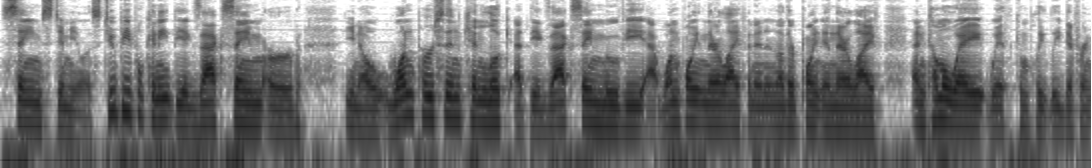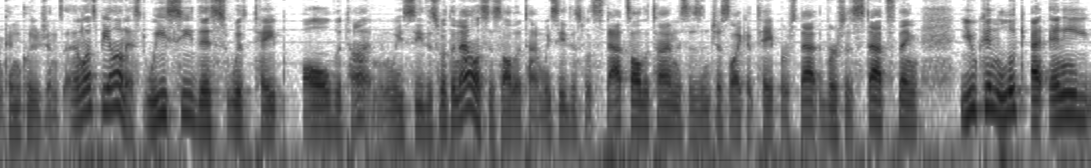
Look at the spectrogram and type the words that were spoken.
same stimulus. Two people can eat the exact same herb you know, one person can look at the exact same movie at one point in their life and at another point in their life and come away with completely different conclusions. And let's be honest, we see this with tape all the time, and we see this with analysis all the time. We see this with stats all the time. This isn't just like a tape or stat versus stats thing. You can look at any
